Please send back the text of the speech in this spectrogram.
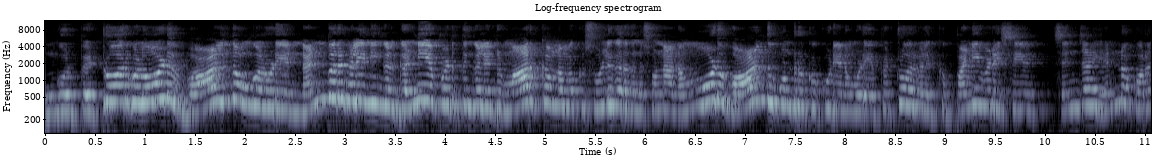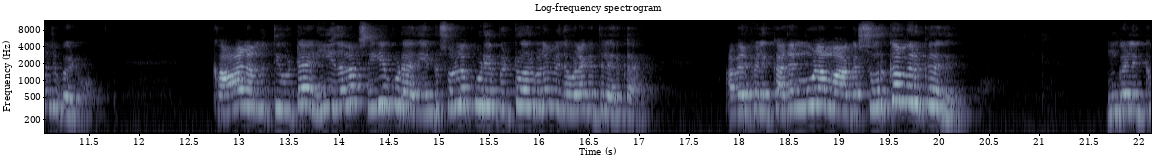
உங்கள் பெற்றோர்களோடு வாழ்ந்த உங்களுடைய நண்பர்களை நீங்கள் கண்ணியப்படுத்துங்கள் என்று மார்க்கம் நமக்கு சொல்லுகிறதுன்னு சொன்னா நம்மோடு வாழ்ந்து கொண்டிருக்கக்கூடிய நம்முடைய பெற்றோர்களுக்கு பணிவிடை செய் செஞ்சா என்ன குறைஞ்சு போயிடுவோம்? கால் அமுத்தி விட்டா நீ இதெல்லாம் செய்யக்கூடாது என்று சொல்லக்கூடிய பெற்றோர்களும் இந்த உலகத்தில் இருக்கிறாங்க அவர்களுக்கு அதன் மூலமாக சொர்க்கம் இருக்கிறது. உங்களுக்கு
